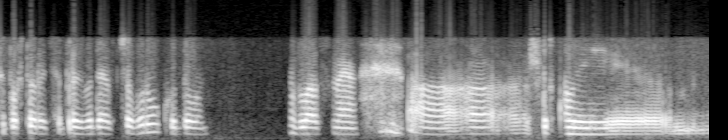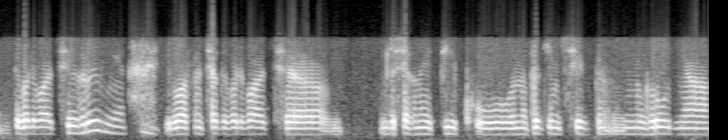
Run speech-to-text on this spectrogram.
це повториться, призведе в цього року до власне швидкої девальвації гривні, і власне ця девальвація. Досягне піку наприкінці грудня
